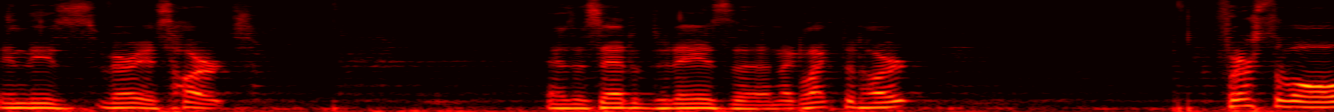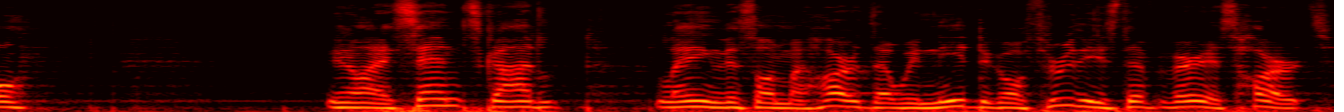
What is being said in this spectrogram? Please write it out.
in these various hearts. As I said, today is the neglected heart. First of all, you know, I sense God laying this on my heart that we need to go through these various hearts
